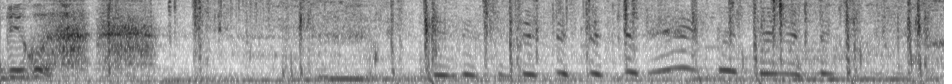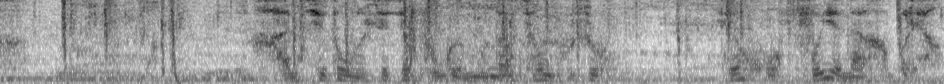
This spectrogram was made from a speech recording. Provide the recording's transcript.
都别过去！寒气动了这些蒲鬼木，刀枪不入，连火符也奈何不了。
